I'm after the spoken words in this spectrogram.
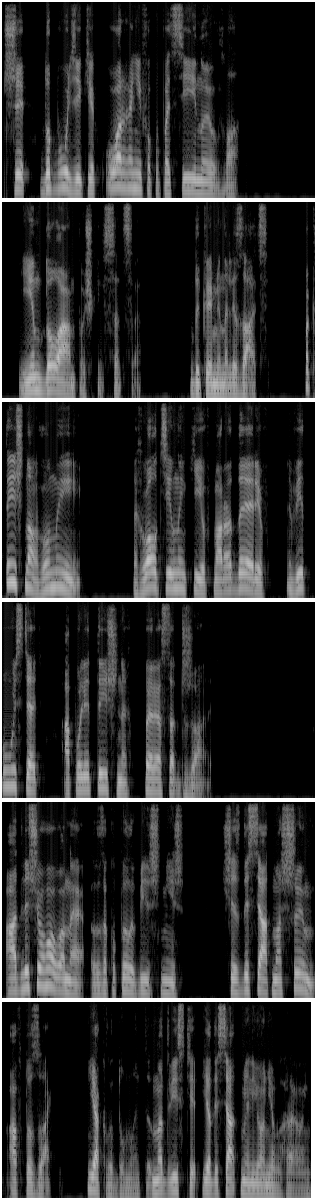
чи до будь-яких органів окупаційної влади. Їм до лампочки все це декриміналізація. Фактично, вони гвалтівників, мародерів відпустять, а політичних пересаджають. А для чого вони закупили більш ніж 60 машин автозаків? Як ви думаєте, на 250 мільйонів гривень?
